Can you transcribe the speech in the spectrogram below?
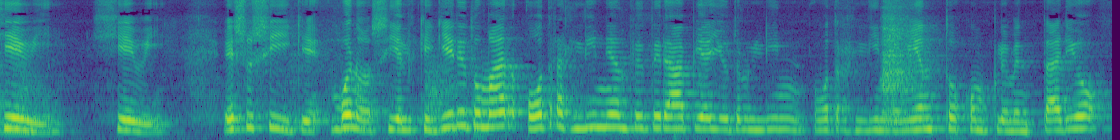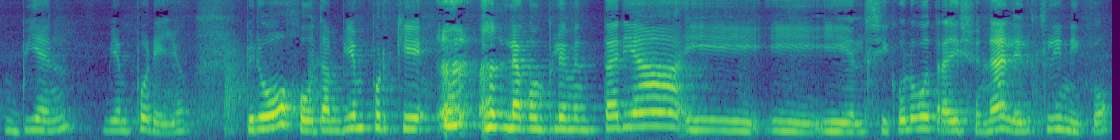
heavy, heavy. Eso sí, que, bueno, si el que quiere tomar otras líneas de terapia y otros, lin- otros lineamientos complementarios, bien, bien por ello. Pero ojo, también porque la complementaria y, y- y el psicólogo tradicional, el clínico,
